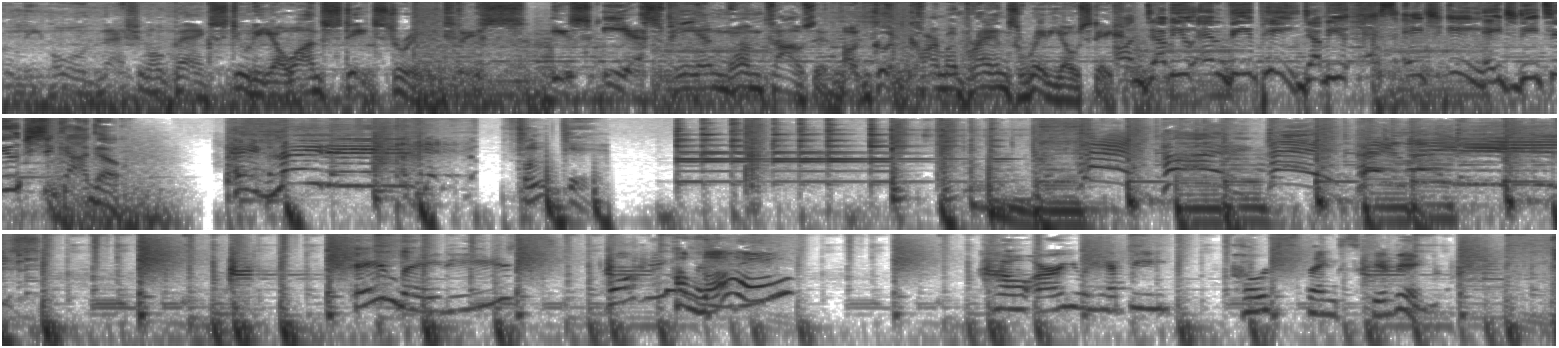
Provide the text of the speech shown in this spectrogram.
From the Old National Bank studio on State Street, this is ESPN 1000, a good Karma Brands radio station. On WMVP, WSHE, HD2, Chicago. Hey, ladies! Get funky. Hey, hey, hey, hey, ladies! Hey, ladies. Well, hey, Hello. ladies. How are you? Happy post Thanksgiving.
